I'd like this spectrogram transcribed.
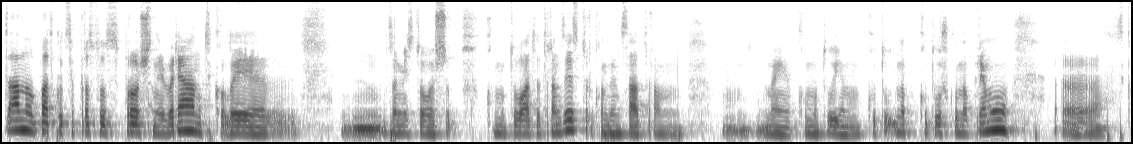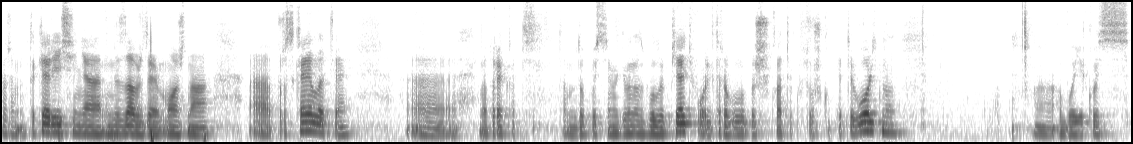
В даному випадку це просто спрощений варіант, коли замість того, щоб комутувати транзистор конденсатором, ми комутуємо куту- на- котушку напряму. Е, Скажімо, таке рішення не завжди можна е, проскейлити. Е, Наприклад, там, допустимо, як у нас було 5 вольт, треба було б шукати катушку 5 вольтну, е, або якось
